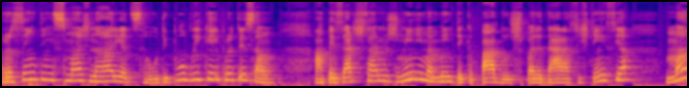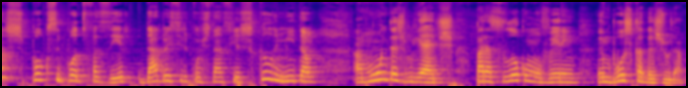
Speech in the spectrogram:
ressentem-se mais na área de saúde pública e proteção, apesar de estarmos minimamente equipados para dar assistência, mas pouco se pode fazer dado as circunstâncias que limitam a muitas mulheres para se locomoverem em busca de ajuda.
